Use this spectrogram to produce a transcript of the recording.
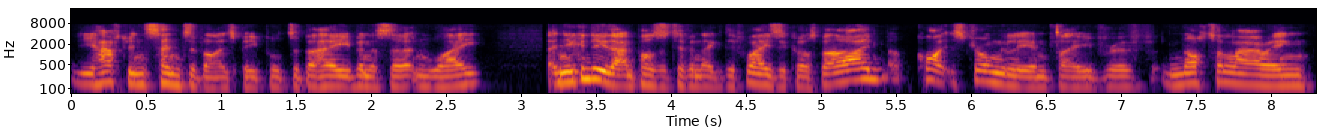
you have to incentivise people to behave in a certain way? And you can do that in positive and negative ways, of course. But I'm quite strongly in favour of not allowing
